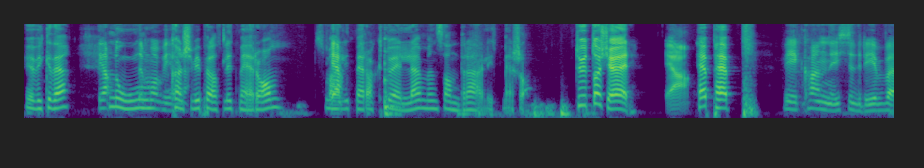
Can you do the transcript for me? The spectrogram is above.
gjør vi ikke det? Ja, det Noen må vi kanskje vi prater litt mer om, som er Ja. litt mer aktuelle, mens andre er litt mer sånn tut og kjør! Ja. Hepp, hepp! Vi kan ikke drive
